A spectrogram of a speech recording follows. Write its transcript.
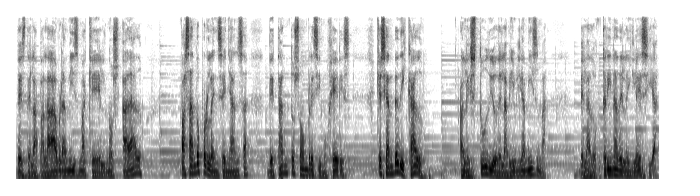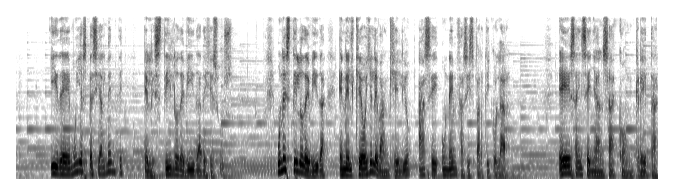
desde la palabra misma que Él nos ha dado, pasando por la enseñanza de tantos hombres y mujeres que se han dedicado al estudio de la Biblia misma, de la doctrina de la Iglesia y de muy especialmente el estilo de vida de Jesús. Un estilo de vida en el que hoy el Evangelio hace un énfasis particular. Esa enseñanza concreta,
